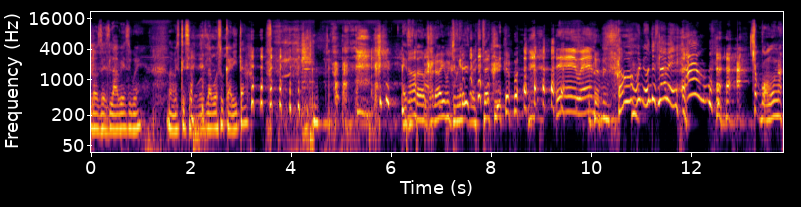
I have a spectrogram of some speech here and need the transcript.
Los deslaves, güey. ¿No ves que se le deslavó su carita? Eso es todo por hoy. Muchas gracias por estar. Eh, bueno. pues, ¡Oh, un, un deslave! Chupo una.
